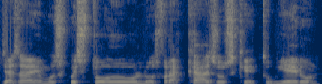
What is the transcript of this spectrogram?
ya sabemos pues todos los fracasos que tuvieron,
